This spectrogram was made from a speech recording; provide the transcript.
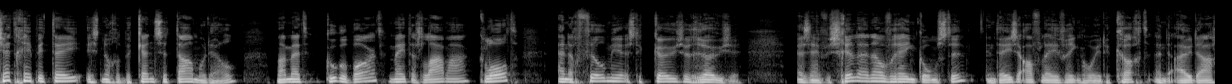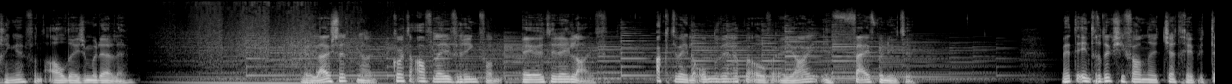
ChatGPT is nog het bekendste taalmodel, maar met Google Bard, Metas Lama, Claude en nog veel meer is de keuze reuze. Er zijn verschillen en overeenkomsten. In deze aflevering hoor je de kracht en de uitdagingen van al deze modellen. Je luistert naar een korte aflevering van Today Live. Actuele onderwerpen over AI in 5 minuten. Met de introductie van eh, ChatGPT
